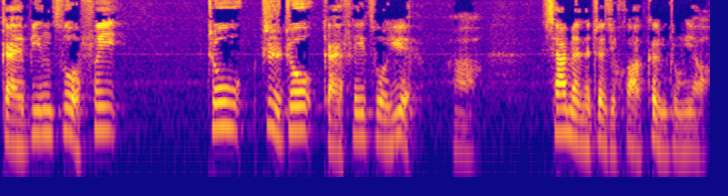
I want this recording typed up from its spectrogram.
改兵作非，周至周改非作乐，啊。下面的这句话更重要：“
